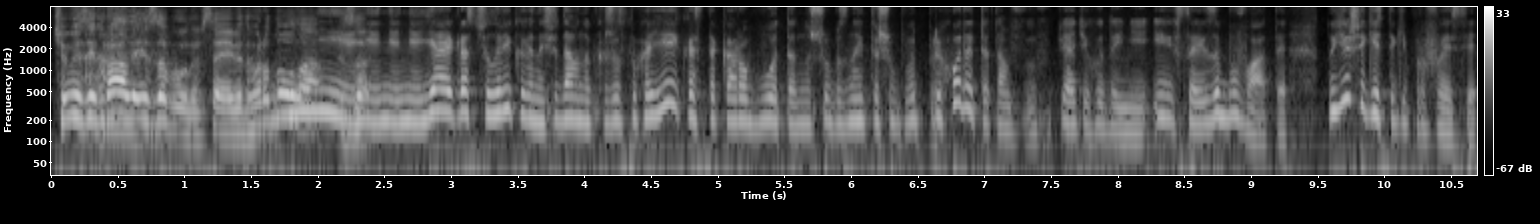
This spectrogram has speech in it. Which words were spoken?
Чи ви зіграли і забули? Все, я відгорнула. Ні, за- ні, ні, ні. Я якраз чоловікові нещодавно кажу: слухай, є якась така робота, ну щоб знайти, щоб от приходити там в п'ятій годині і все, і забувати. Ну є ж якісь такі професії.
